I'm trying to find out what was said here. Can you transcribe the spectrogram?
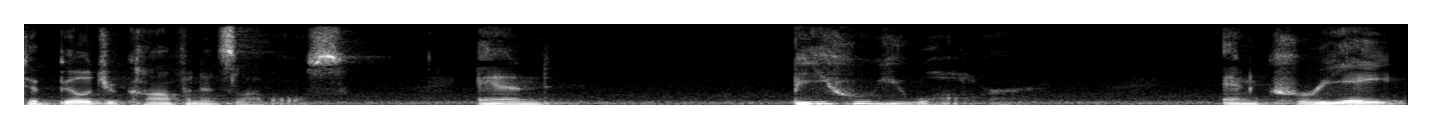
to build your confidence levels and be who you are and create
